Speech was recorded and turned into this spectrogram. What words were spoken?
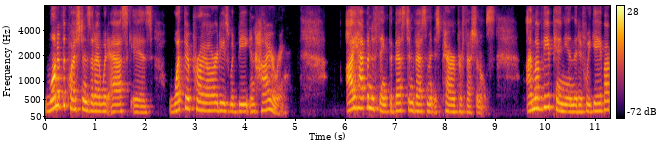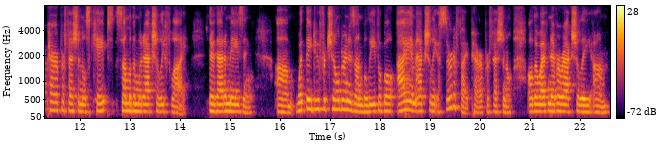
One of the questions that I would ask is what their priorities would be in hiring. I happen to think the best investment is paraprofessionals. I'm of the opinion that if we gave our paraprofessionals capes, some of them would actually fly. They're that amazing. Um, what they do for children is unbelievable. I am actually a certified paraprofessional, although I've never actually um,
